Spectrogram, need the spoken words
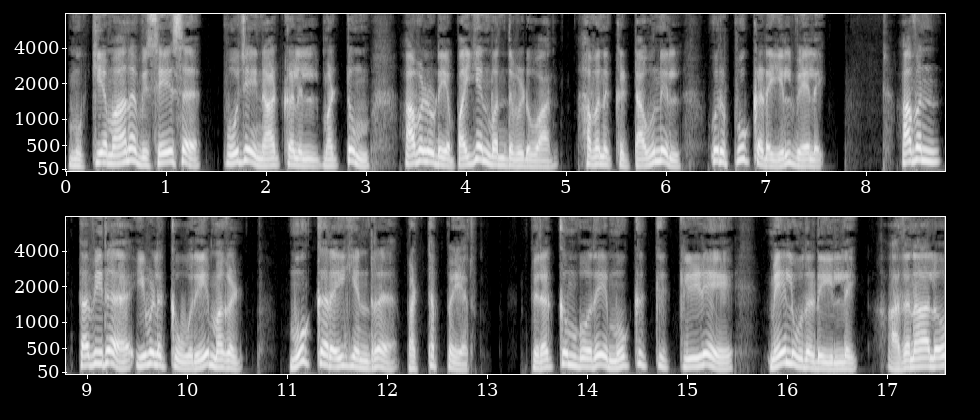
முக்கியமான விசேஷ பூஜை நாட்களில் மட்டும் அவளுடைய பையன் வந்து விடுவான். அவனுக்கு டவுனில் ஒரு பூக்கடையில் வேலை. அவன் தவிர இவளுக்கு ஒரே மகள் மூக்கரை என்ற பட்டப்பெயர். பிறக்கும்போதே மூக்குக்கு கீழே மேல் உதடு இல்லை. அதனாலோ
